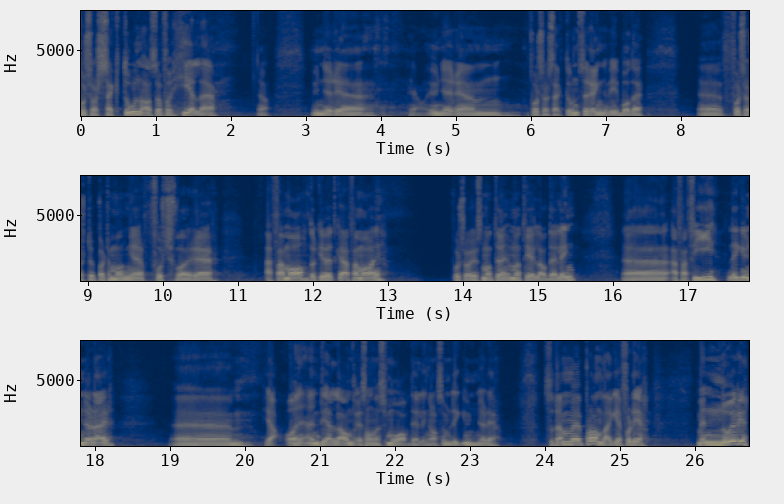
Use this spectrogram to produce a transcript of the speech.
forsvarssektoren, altså for hele ja, Under, eh, ja, under um, forsvarssektoren så regner vi både eh, Forsvarsdepartementet, Forsvaret, FMA. Dere vet hva FMA er? Forsvarets materiellavdeling. Eh, FFI ligger under der. Eh, ja, og en del andre sånne småavdelinger som ligger under det. Så de planlegger for det. Men når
